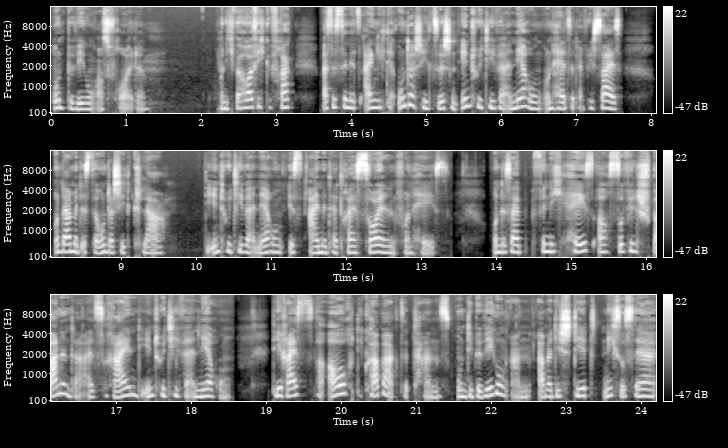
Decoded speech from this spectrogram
und Bewegung aus Freude. Und ich war häufig gefragt, was ist denn jetzt eigentlich der Unterschied zwischen intuitiver Ernährung und Health at Every Size? Und damit ist der Unterschied klar. Die intuitive Ernährung ist eine der drei Säulen von Hayes. Und deshalb finde ich Hayes auch so viel spannender als rein die intuitive Ernährung. Die reißt zwar auch die Körperakzeptanz und die Bewegung an, aber die steht nicht so sehr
